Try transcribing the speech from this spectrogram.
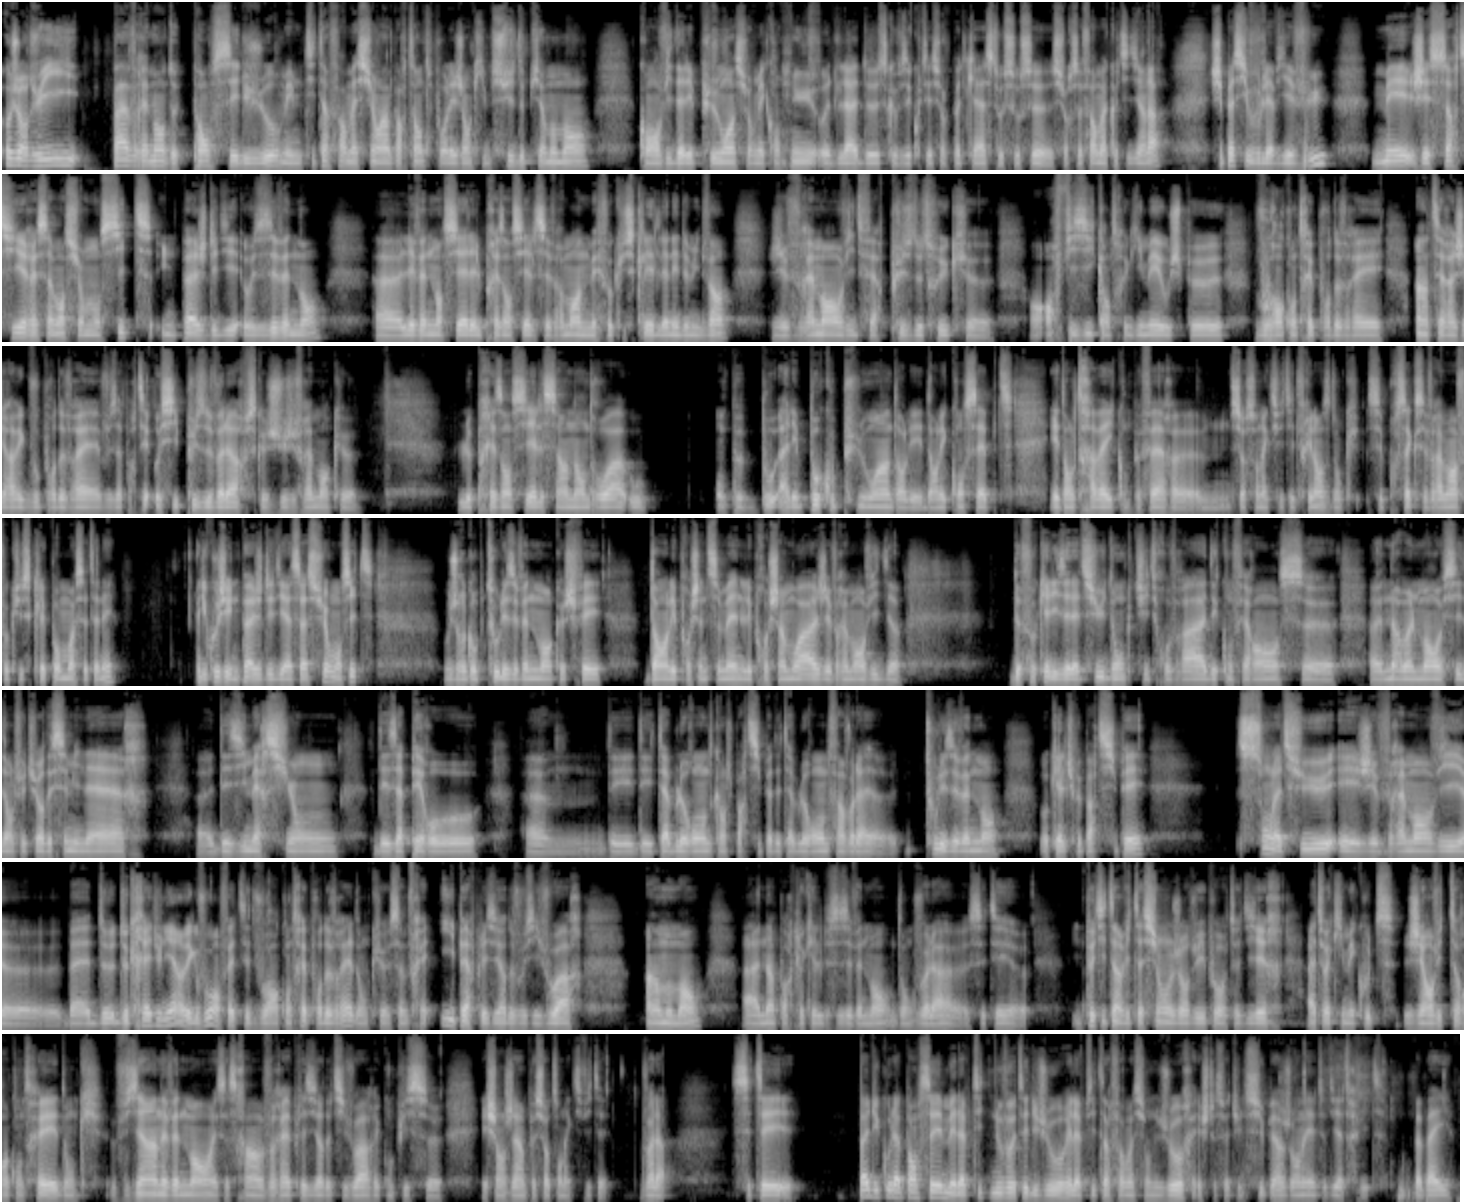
Aujourd'hui, pas vraiment de pensée du jour, mais une petite information importante pour les gens qui me suivent depuis un moment, qui ont envie d'aller plus loin sur mes contenus, au-delà de ce que vous écoutez sur le podcast ou sur ce, format quotidien-là. Je sais pas si vous l'aviez vu, mais j'ai sorti récemment sur mon site une page dédiée aux événements euh, l'événementiel et le présentiel, c'est vraiment un de mes focus clés de l'année 2020. J'ai vraiment envie de faire plus de trucs euh, en, physique entre guillemets où je peux vous rencontrer pour de vrai, interagir avec vous pour de vrai, vous apporter aussi plus de valeur parce que je juge vraiment que le présentiel c'est un endroit où on peut aller beaucoup plus loin dans les dans les concepts et dans le travail qu'on peut faire euh, sur son activité de freelance. Donc c'est pour ça que c'est vraiment un focus clé pour moi cette année. du coup, j'ai une page dédiée à ça sur mon site où je regroupe tous les événements que je fais dans les prochaines semaines, les prochains mois. J'ai vraiment envie de, de focaliser là-dessus. Donc, tu y trouveras des conférences, euh, euh, normalement aussi dans le futur des séminaires, euh, des immersions, des apéros, des, des, tables rondes quand je participe à des tables rondes. Enfin voilà, tous les événements auxquels tu peux participer sont là-dessus et j'ai vraiment envie euh, bah, de, de, créer du lien avec vous en fait et de vous rencontrer pour de vrai. Donc euh, ça me ferait hyper plaisir de vous y voir à un moment à n'importe lequel de ces événements. Donc voilà euh, c'était une petite invitation aujourd'hui pour te dire à toi qui m'écoutes j'ai envie de te rencontrer. Donc viens à un événement et ce sera un vrai plaisir de t'y voir et qu'on puisse échanger un peu sur ton activité. Voilà. C'était pas du coup la pensée, mais la petite nouveauté du jour et la petite information du jour. Et je te souhaite une super journée et te dis à très vite. Bye bye.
